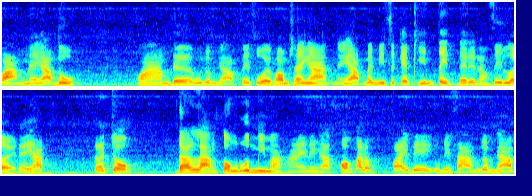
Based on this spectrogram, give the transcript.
ฝั่งนะครับดูความเดิมผู้ชมครับสวยๆพร้อมใช้งานนะครับไม่มีสะเก็ดหินติดใดๆทั้งสิ้นเลยนะครับกระจกด้านหลังตรงรุ่นมีมาให้นะครับพร้อมกับไฟเบรกตรงที่สามผู้ชมครับ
